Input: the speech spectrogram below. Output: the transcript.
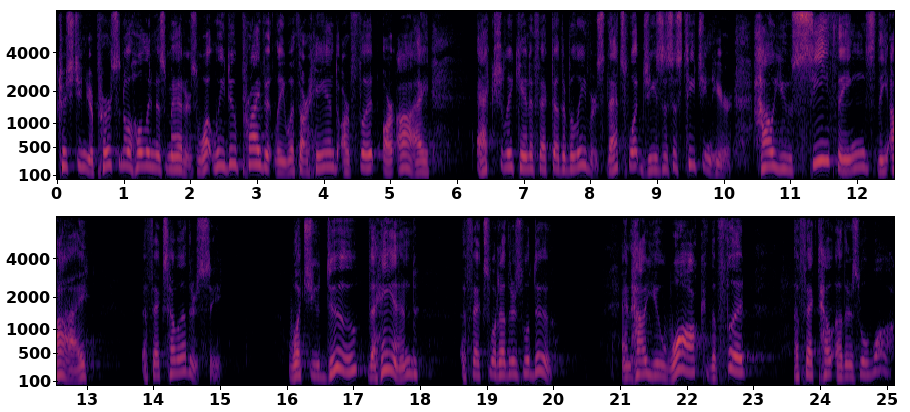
Christian, your personal holiness matters. What we do privately with our hand, our foot, our eye actually can affect other believers. That's what Jesus is teaching here. How you see things, the eye, affects how others see. What you do, the hand, affects what others will do. And how you walk, the foot, affect how others will walk.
